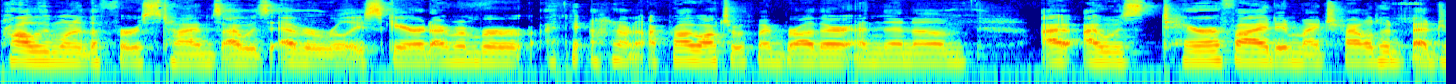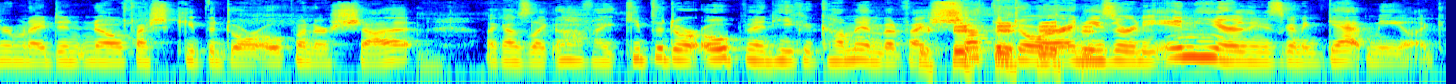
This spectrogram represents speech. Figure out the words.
probably one of the first times I was ever really scared. I remember, I think I don't know. I probably watched it with my brother, and then um, I, I was terrified in my childhood bedroom, and I didn't know if I should keep the door open or shut. Like I was like, oh, if I keep the door open, he could come in, but if I shut the door and he's already in here, then he's gonna get me. Like,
